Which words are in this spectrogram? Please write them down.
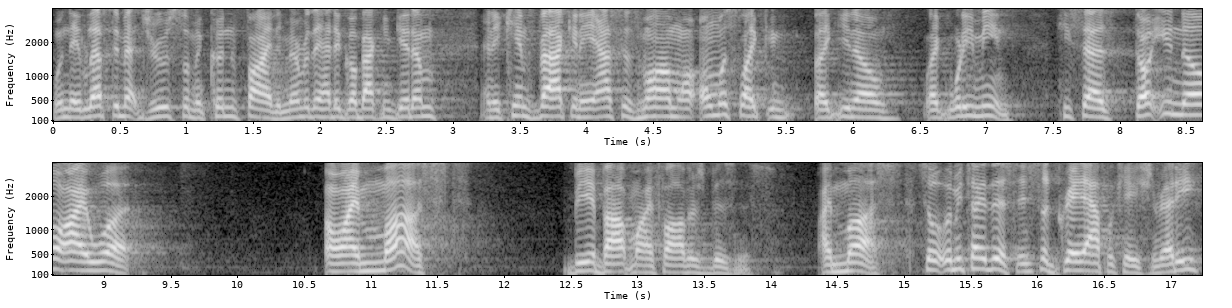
when they left him at Jerusalem and couldn't find him. Remember they had to go back and get him, and he comes back and he asks his mom, almost like, like you know, like what do you mean? He says, "Don't you know I what? Oh, I must be about my father's business. I must." So let me tell you this. This is a great application. Ready?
